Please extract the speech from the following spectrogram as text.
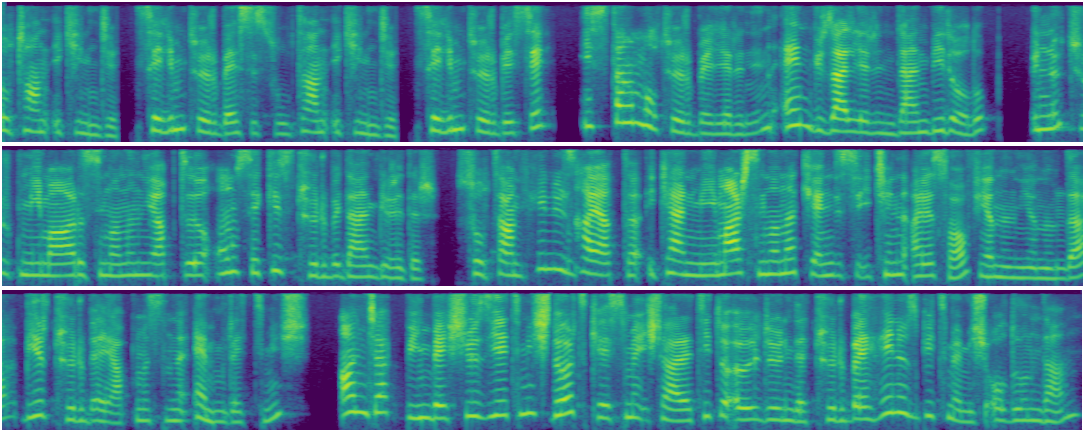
Sultan II. Selim Türbesi Sultan II. Selim Türbesi, İstanbul türbelerinin en güzellerinden biri olup, ünlü Türk mimarı Sinan'ın yaptığı 18 türbeden biridir. Sultan henüz hayatta iken Mimar Sinan'a kendisi için Ayasofya'nın yanında bir türbe yapmasını emretmiş, ancak 1574 kesme işareti öldüğünde türbe henüz bitmemiş olduğundan,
